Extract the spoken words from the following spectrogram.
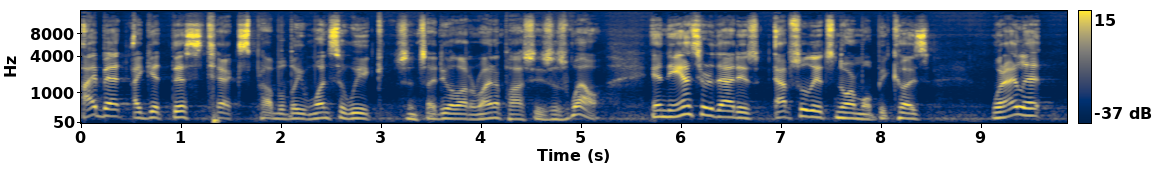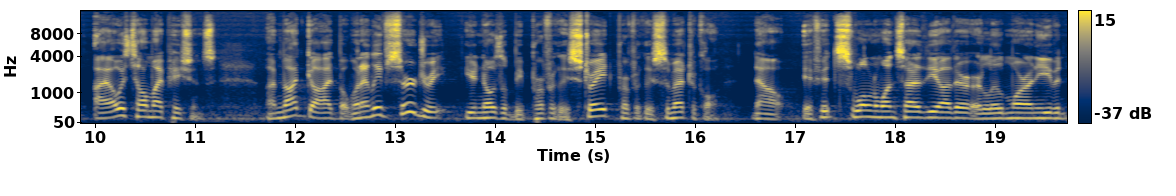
I bet I get this text probably once a week since I do a lot of rhinoplasties as well. And the answer to that is absolutely it's normal because when I let, I always tell my patients, I'm not God, but when I leave surgery, your nose will be perfectly straight, perfectly symmetrical. Now, if it's swollen one side or the other or a little more uneven,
